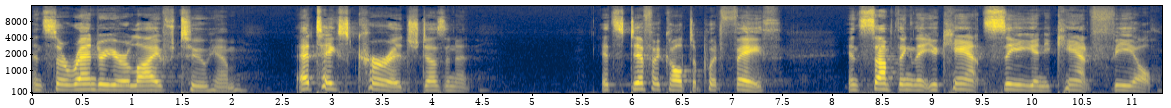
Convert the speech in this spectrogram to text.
and surrender your life to him. That takes courage, doesn't it? It's difficult to put faith in something that you can't see and you can't feel.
